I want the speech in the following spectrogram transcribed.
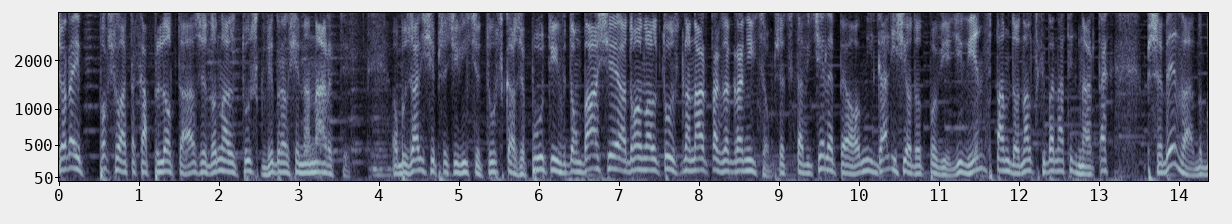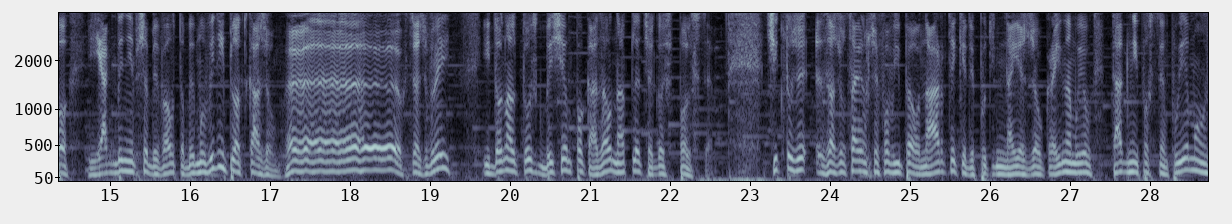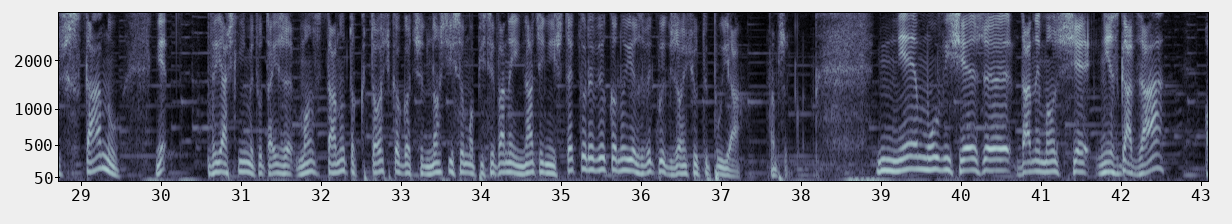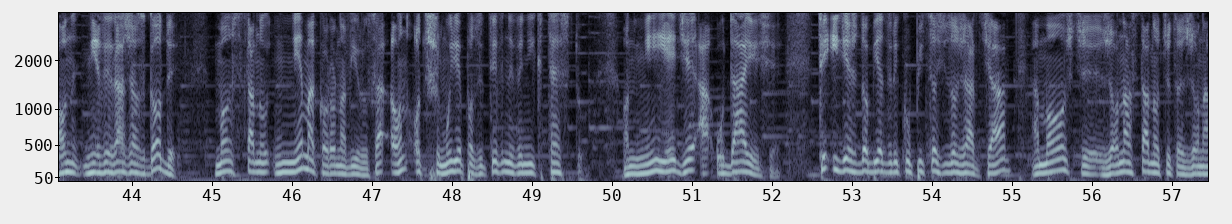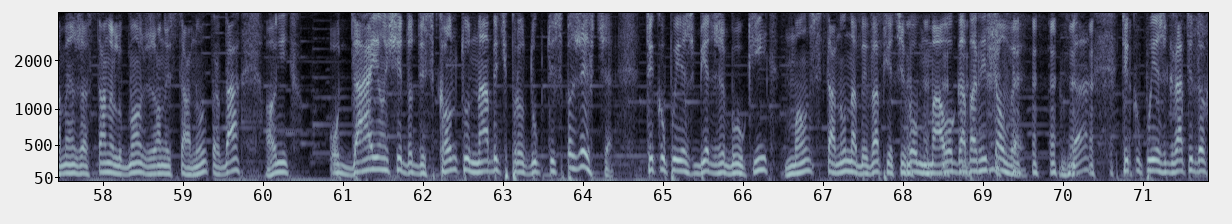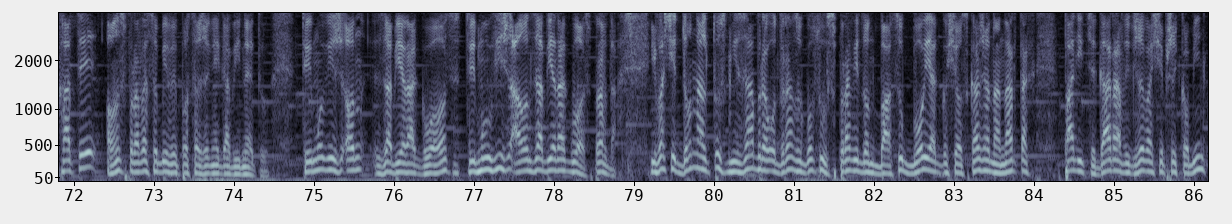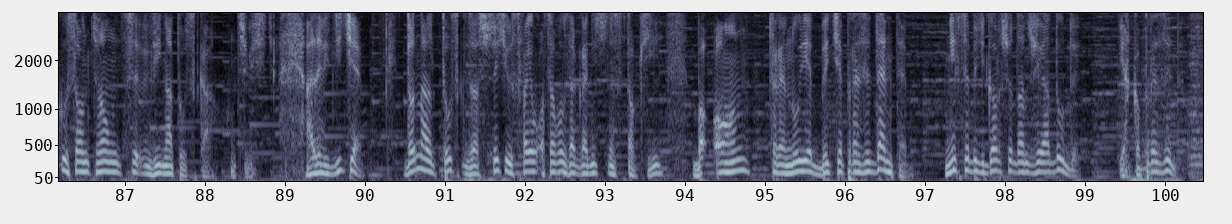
Wczoraj poszła taka plota, że Donald Tusk wybrał się na narty. Oburzali się przeciwnicy Tuska, że Putin w Donbasie, a Donald Tusk na nartach za granicą. Przedstawiciele PO migali się od odpowiedzi, więc pan Donald chyba na tych nartach przebywa. No bo jakby nie przebywał, to by mówili plotkarzom eee, chcesz wryj? I Donald Tusk by się pokazał na tle czegoś w Polsce. Ci, którzy zarzucają szefowi PO narty, kiedy Putin najeżdża Ukrainę, mówią, tak nie postępuje mąż stanu. Nie, Wyjaśnijmy tutaj, że mąż stanu to ktoś, kogo czynności są opisywane inaczej niż te, które wykonuje zwykły grząsiu typu ja, na przykład. Nie mówi się, że dany mąż się nie zgadza, on nie wyraża zgody. Mąż stanu nie ma koronawirusa, on otrzymuje pozytywny wynik testu. On nie jedzie, a udaje się. Ty idziesz do biedry kupić coś do żarcia, a mąż czy żona stanu, czy też żona męża stanu lub mąż żony stanu, prawda? Oni udają się do dyskontu nabyć produkty spożywcze. Ty kupujesz w biedrze bułki, mąż stanu nabywa pieczywo małogabarytowe. Da? Ty kupujesz graty do chaty, on sprawia sobie wyposażenie gabinetu. Ty mówisz, on zabiera głos, ty mówisz, a on zabiera głos, prawda? I właśnie Donald Tusk nie zabrał od razu głosu w sprawie Donbasu, bo jak go się oskarża na nartach, pali cygara, wygrzewa się przy kominku, sącząc wina Tuska. Oczywiście. Ale widzicie, Donald Tusk zaszczycił swoją osobą zagraniczne stoki, bo on trenuje bycie prezydentem. Nie chce być gorszy od Andrzeja Dudy jako prezydent.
